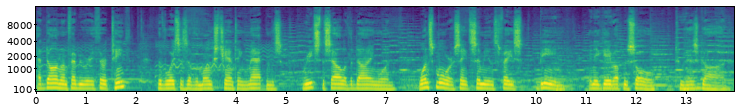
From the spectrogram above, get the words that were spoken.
At dawn on February 13th, the voices of the monks chanting matins reached the cell of the dying one. Once more, St. Simeon's face beamed, and he gave up his soul to his God.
